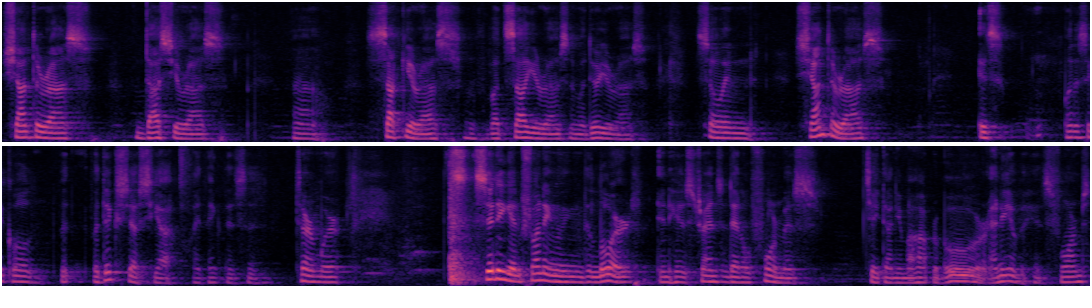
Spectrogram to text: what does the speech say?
Shantaras, Dasyaras, uh, Sakyaras, Vatsalyaras, and Madhuryaras. So in Shantaras, it's, what is it called? Vadikshasya, I think that's the term where sitting in front of the Lord in his transcendental form as Chaitanya Mahaprabhu or any of his forms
